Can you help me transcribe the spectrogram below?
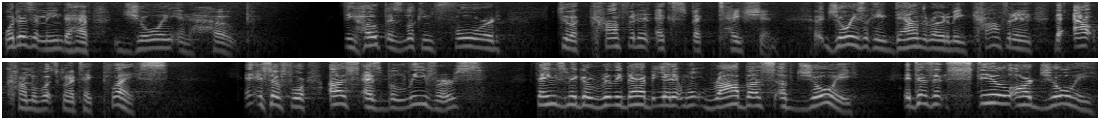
what does it mean to have joy in hope? The hope is looking forward to a confident expectation Joy is looking down the road and being confident in the outcome of what's going to take place. And so, for us as believers, things may go really bad, but yet it won't rob us of joy. It doesn't steal our joy.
